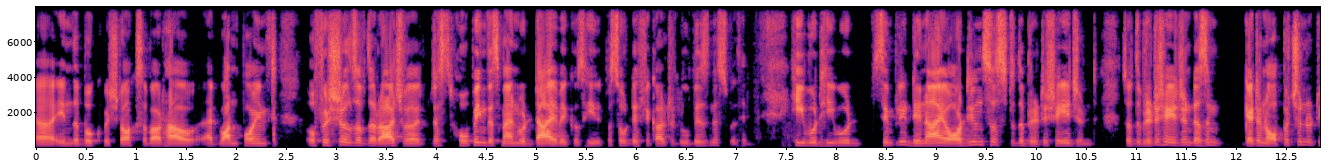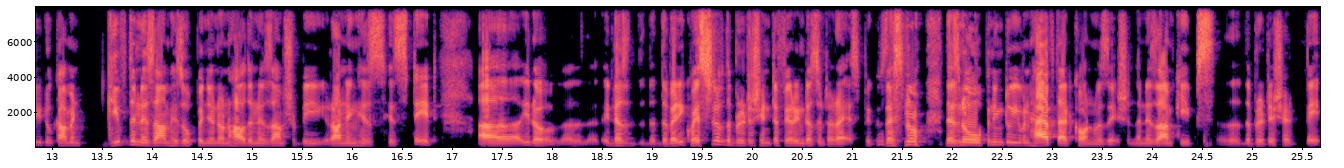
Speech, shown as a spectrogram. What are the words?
uh, in the book which talks about how at one point officials of the Raj were just hoping this man would die because he, it was so difficult to do business with him. He would he would simply deny audiences to the British agent. So the British agent doesn't get an opportunity to come and give the Nizam his opinion on how the Nizam should be running his his state, uh, you know, uh, it does the, the, very question of the British interfering doesn't arise because there's no there's no to even have that conversation. The Nizam keeps uh, the British at bay.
